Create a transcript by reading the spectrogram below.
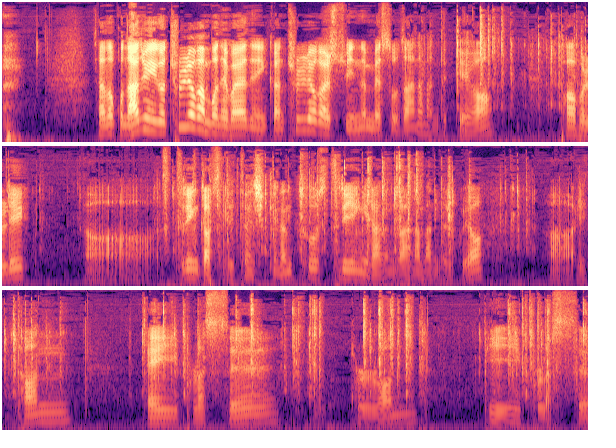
자 넣고 나중에 이거 출력 한번 해봐야 되니까 출력할 수 있는 메소드 하나 만들게요. Public 어, 스트링 값을 리턴 시키는 toString이라는 거 하나 만들고요. 어, return a 플러스 콜론 b 플러스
